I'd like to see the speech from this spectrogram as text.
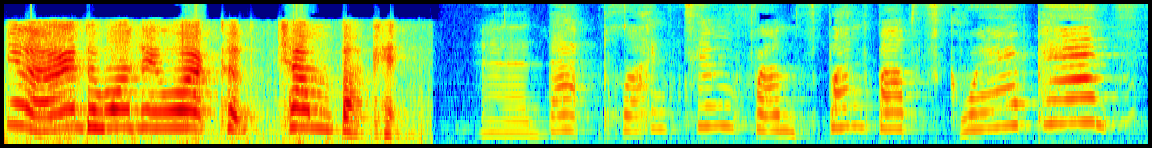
You know, the one who worked at the chum bucket. Uh, that plankton from SpongeBob SquarePants?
